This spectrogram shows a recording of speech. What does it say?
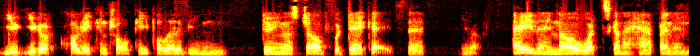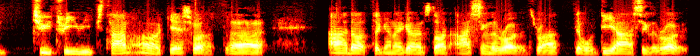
you you got quality control people that have been doing this job for decades. That you know, a they know what's going to happen in two three weeks time. Oh, guess what? Uh, RDOT are going to go and start icing the roads, right? Or de-icing the roads.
